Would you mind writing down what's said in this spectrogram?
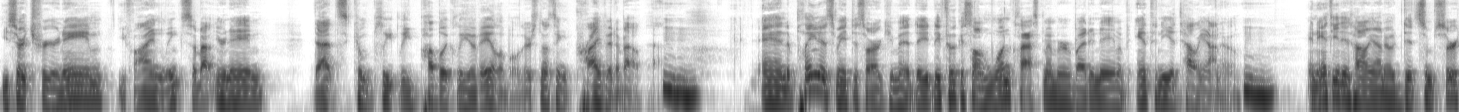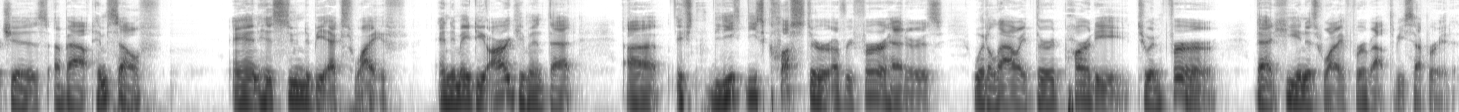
You search for your name, you find links about your name, that's completely publicly available. There's nothing private about that. And the plaintiffs made this argument. They, they focused on one class member by the name of Anthony Italiano. And Anthony Italiano did some searches about himself and his soon to be ex wife. And they made the argument that uh, if these, these cluster of referrer headers would allow a third party to infer that he and his wife were about to be separated.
